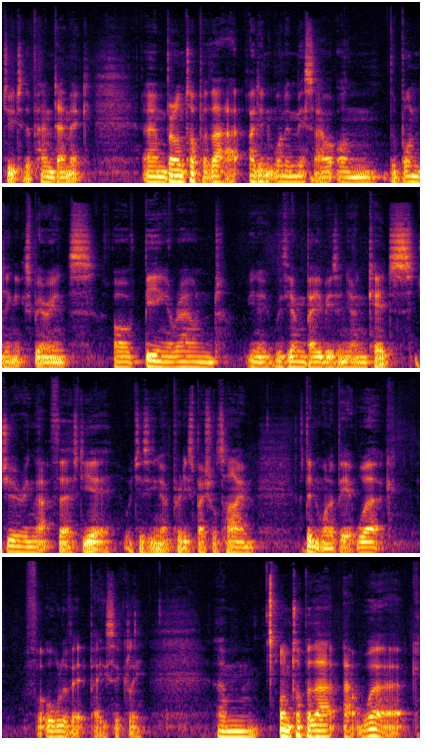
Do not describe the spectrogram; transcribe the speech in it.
due to the pandemic. Um, but on top of that, I didn't want to miss out on the bonding experience of being around, you know, with young babies and young kids during that first year, which is, you know, a pretty special time. I didn't want to be at work for all of it, basically. Um, on top of that, at work,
